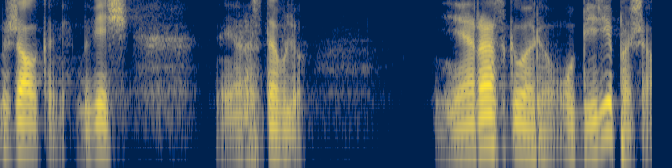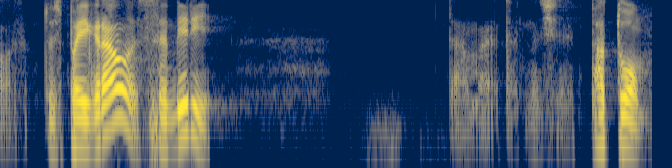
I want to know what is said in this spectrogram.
жалко вещь. Я раздавлю. Я раз говорю, убери, пожалуйста. То есть поиграл, собери. Там это, значит, потом.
